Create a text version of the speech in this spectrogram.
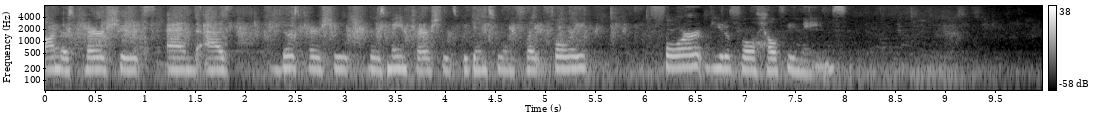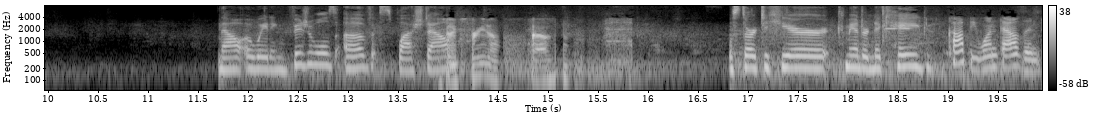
on those parachutes. And as those parachute, those main parachutes begin to inflate fully, four beautiful, healthy mains. Now awaiting visuals of splashdown. freedom. Thousand. We'll start to hear Commander Nick Hague Copy 1000.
